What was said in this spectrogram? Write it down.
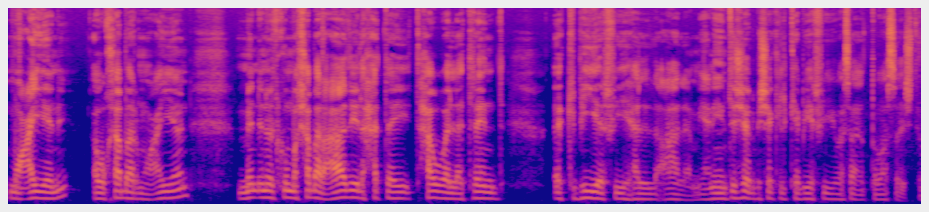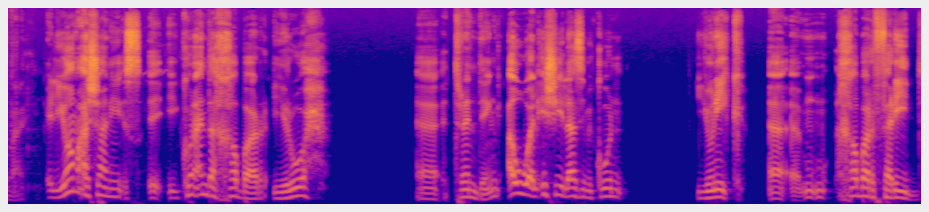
معينة أو خبر معين من إنه تكون خبر عادي لحتى يتحول لترند كبير في هالعالم يعني ينتشر بشكل كبير في وسائل التواصل الاجتماعي. اليوم عشان يكون عندك خبر يروح ترندنج آه، أول إشي لازم يكون يونيك آه، خبر فريد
